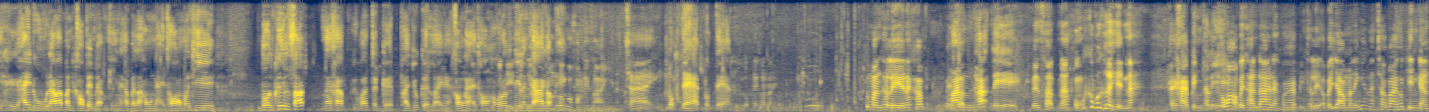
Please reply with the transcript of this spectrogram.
นี่คือให้ดูนะว่ามันเขาเป็นแบบนี้นะครับ เวลาเขาหงายท้องบางทีโดนคลื่นซัด นะครับ หรือว่าจะเกิดพายุเกิดอะไรเนี่ยเขาหงายท้องเขาก็ตีลังกากลับเองเขาก็ฝังในทรายอย่างนี้นะใช่ หลบแดด หลบแดดหลบให้เขาหน่อยคือมันทะเลนะครับเป็นมันสัตว์ทะเลเป็นสัตว์นะ ผมก็เพิ่งเคยเห็นนะคล้ายๆปิงทะเลเขาว่าเอาไปทานได้นะคล้ายๆปิงทะเลเอาไปยำอะไรเงี้ยนะชาวบ้านเขากินกัน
